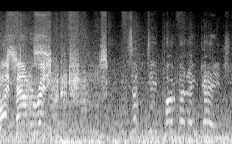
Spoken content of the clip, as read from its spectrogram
Five pounder ready. Seventeen pounder engaged.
